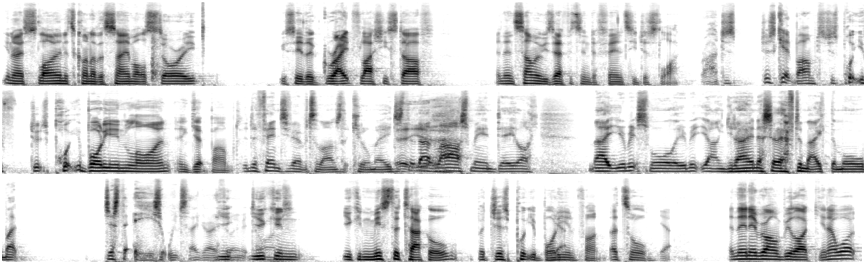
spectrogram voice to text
you know, Sloan, it's kind of the same old story. We see the great flashy stuff, and then some of his efforts in defence, he just like, bro, just just get bumped. Just put your just put your body in line and get bumped. the defensive efforts are the ones that kill me. Just Uh, that yeah. last man D, like, mate, you're a bit smaller, you're a bit young. You don't necessarily have to make them all, but just the ease at which they go through You, at you times. can you can miss the tackle, but just put your body Yeah. in front. That's all. Yeah. And then everyone will be like, you know what?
